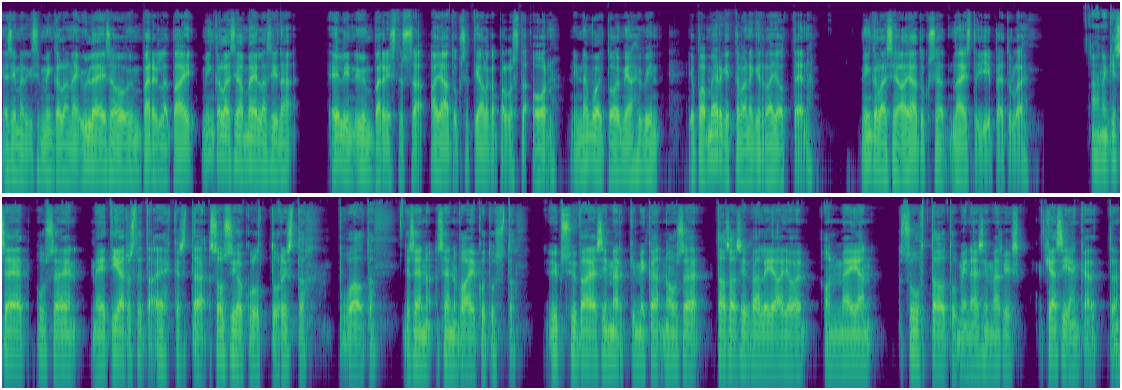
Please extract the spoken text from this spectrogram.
esimerkiksi minkälainen yleisö on ympärillä tai minkälaisia meillä siinä elinympäristössä ajatukset jalkapallosta on, niin ne voi toimia hyvin jopa merkittävänäkin rajoitteena. Minkälaisia ajatuksia näistä JP tulee? Ainakin se, että usein me ei tiedosteta ehkä sitä sosiokulttuurista puolta ja sen, sen vaikutusta. Yksi hyvä esimerkki, mikä nousee tasaisin väliajoin, on meidän suhtautuminen esimerkiksi käsien käyttöön.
